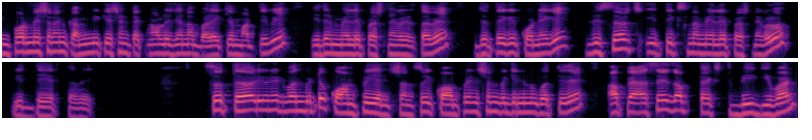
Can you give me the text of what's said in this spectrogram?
ಇನ್ಫಾರ್ಮೇಶನ್ ಆ್ಯಂಡ್ ಕಮ್ಯುನಿಕೇಶನ್ ಟೆಕ್ನಾಲಜಿಯನ್ನು ಬಳಕೆ ಮಾಡ್ತೀವಿ ಇದರ ಮೇಲೆ ಪ್ರಶ್ನೆಗಳು ಇರ್ತವೆ. ಜೊತೆಗೆ ಕೊನೆಗೆ ರಿಸರ್ಚ್ ಇಥಿಕ್ಸ್ನ ಮೇಲೆ ಪ್ರಶ್ನೆಗಳು ಇದ್ದೇ ಇರ್ತವೆ. ಸೊ ಥರ್ಡ್ ಯೂನಿಟ್ ಬಂದ್ಬಿಟ್ಟು ಕಾಂಪ್ರಿಹೆನ್ಷನ್ ಸೊ ಈ ಕಾಂಪ್ರಿಹೆನ್ಷನ್ ಬಗ್ಗೆ ನಿಮ್ಗೆ ಗೊತ್ತಿದೆ. A passage of text be given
